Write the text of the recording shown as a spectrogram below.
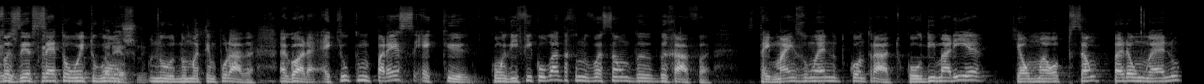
fazer sete ou oito golos né? numa temporada. Agora, aquilo que me parece é que, com a dificuldade de renovação de, de Rafa, tem mais um ano de contrato. Com o Di Maria, que é uma opção para um ano,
